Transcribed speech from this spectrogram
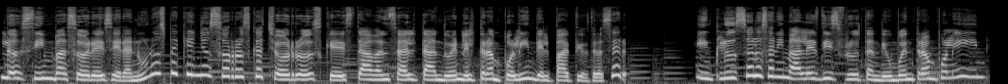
los invasores eran unos pequeños zorros cachorros que estaban saltando en el trampolín del patio trasero. Incluso los animales disfrutan de un buen trampolín.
